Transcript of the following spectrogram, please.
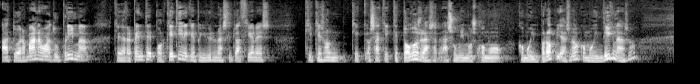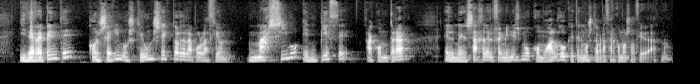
a tu hermana o a tu prima, que de repente, ¿por qué tiene que vivir unas situaciones que, son, o sea, que, todos las asumimos como, como impropias, ¿no? Como indignas, ¿no? Y de repente conseguimos que un sector de la población masivo empiece a comprar el mensaje del feminismo como algo que tenemos que abrazar como sociedad. ¿no?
